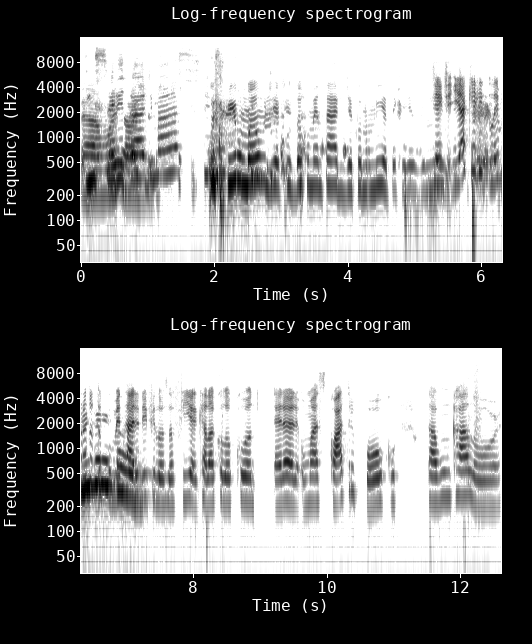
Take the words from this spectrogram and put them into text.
Ah, Sinceridade amor e ódio. máxima. Os filmão, de, os documentários de economia, tem que resumir. Gente, e aquele. Lembra do Misericórdia. documentário de filosofia que ela colocou? Era umas quatro e pouco, tava um calor.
